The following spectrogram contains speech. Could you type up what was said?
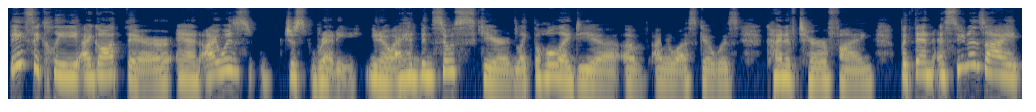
basically i got there and i was just ready. You know i had been so scared like the whole idea of ayahuasca was kind of terrifying. But then as soon as i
